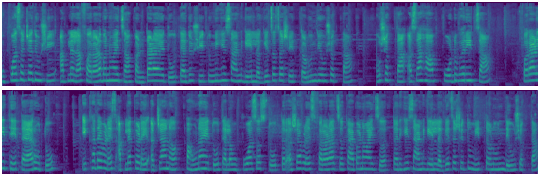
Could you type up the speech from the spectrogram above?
उपवासाच्या दिवशी आपल्याला फराळ बनवायचा कंटाळा येतो त्या दिवशी तुम्ही हे सांडगे लगेचच असे तळून घेऊ शकता होऊ शकता असा हा पोटभरीचा फराळ इथे तयार होतो. एखाद्या वेळेस आपल्याकडे अचानक पाहुणा येतो त्याला उपवास असतो तर अशा वेळेस फराळाचं काय बनवायचं तर हे सांडगे लगेच असे तुम्ही तळून देऊ शकता.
